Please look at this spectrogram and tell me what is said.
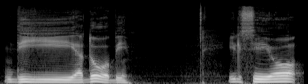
di Adobe, il CEO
